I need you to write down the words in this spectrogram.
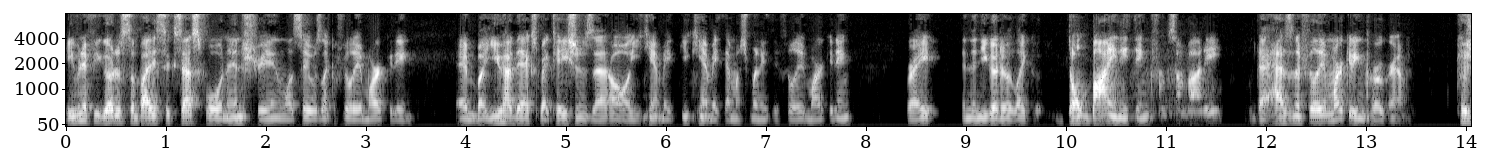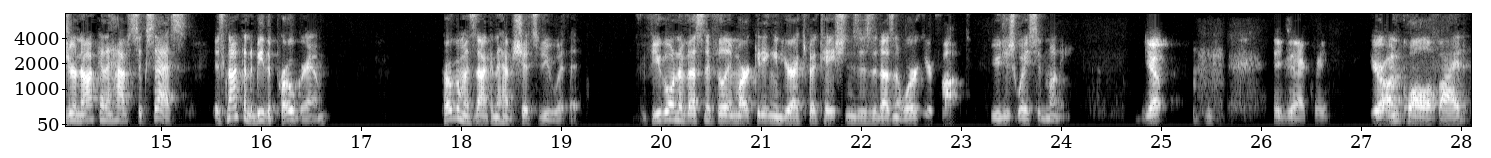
even if you go to somebody successful in the industry, and let's say it was like affiliate marketing, and but you have the expectations that oh you can't make you can't make that much money with affiliate marketing, right? And then you go to like don't buy anything from somebody that has an affiliate marketing program because you're not going to have success. It's not going to be the program. Program is not going to have shit to do with it. If you go and invest in affiliate marketing and your expectations is it doesn't work, you're fucked. You just wasted money. Yep. exactly. You're unqualified.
